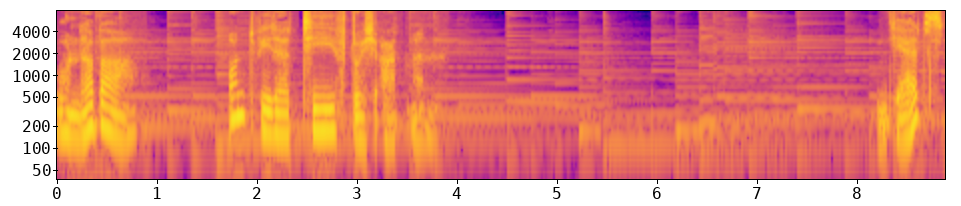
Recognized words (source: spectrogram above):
Wunderbar. Und wieder tief durchatmen. Und jetzt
